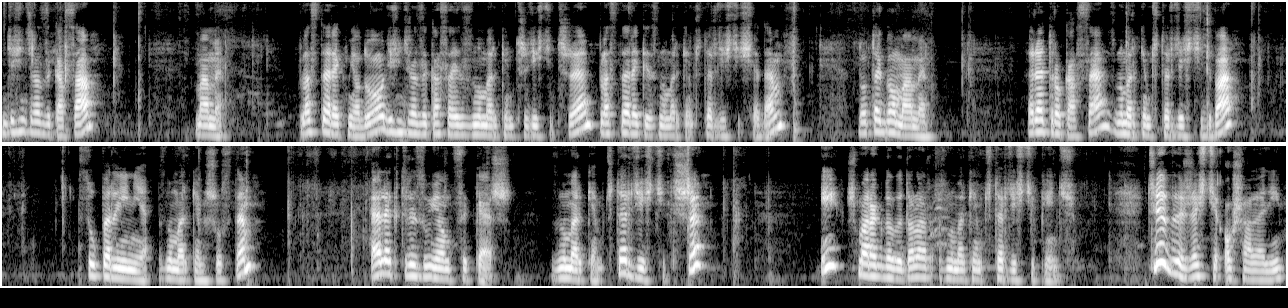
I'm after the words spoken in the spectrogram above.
10 razy kasa. Mamy plasterek miodu. 10 razy kasa jest z numerkiem 33. Plasterek jest z numerkiem 47. Do tego mamy retrokasę z numerkiem 42. Superlinię z numerkiem 6. Elektryzujący cash z numerkiem 43. I szmaragdowy dolar z numerkiem 45. Czy wy żeście oszaleli?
